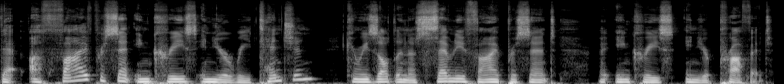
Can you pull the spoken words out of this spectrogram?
that a five percent increase in your retention can result in a seventy five percent increase in your profit.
